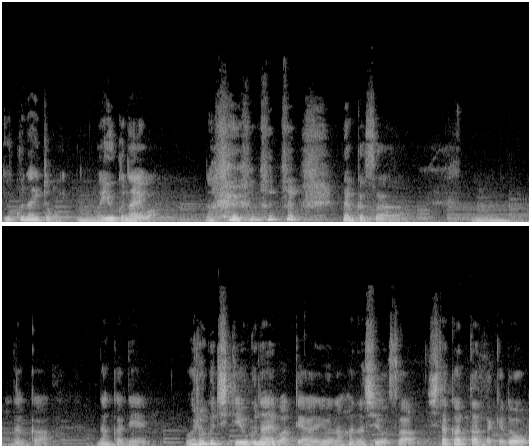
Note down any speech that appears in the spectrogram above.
良くないと思う、うんまあ、良くないわ。なんかさうんなんかなんかね悪口って良くないわっていうような話をさしたかったんだけど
